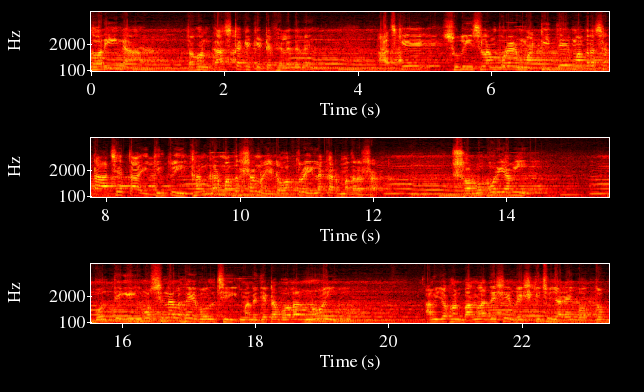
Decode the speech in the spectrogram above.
ধরেই না, তখন গাছটাকে কেটে ফেলে দেবে। আজকে শুধু ইসলামপুরের মাটিতে মাদ্রাসাটা আছে তাই, কিন্তু এখানকার মাদ্রাসা নয়, এটা অত্র এলাকার মাদ্রাসা। সর্বোপরি আমি বলতে গিয়ে ইমোশনাল হয়ে বলছি মানে যেটা বলার নয়। আমি যখন বাংলাদেশে বেশ কিছু জায়গায় বক্তব্য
